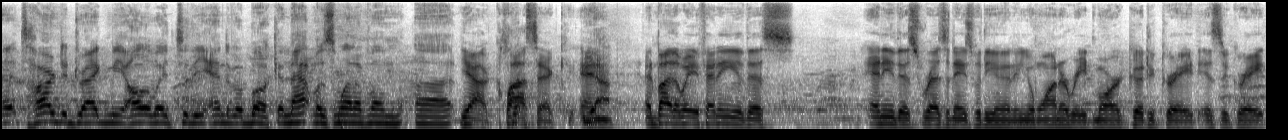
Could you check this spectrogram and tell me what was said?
it's hard to drag me all the way to the end of a book, and that was one of them. Uh, yeah, classic. And, yeah. and by the way, if any of this any of this resonates with you and you want to read more, Good to Great is a great,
